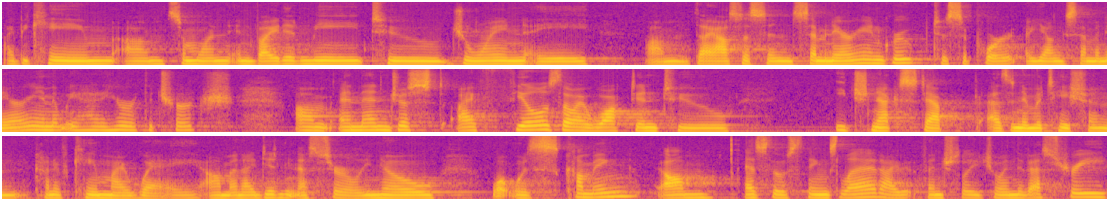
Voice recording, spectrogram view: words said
I became, um, someone invited me to join a um, diocesan seminarian group to support a young seminarian that we had here at the church. Um, and then just, I feel as though I walked into each next step as an invitation kind of came my way. Um, and I didn't necessarily know what was coming um, as those things led. I eventually joined the vestry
